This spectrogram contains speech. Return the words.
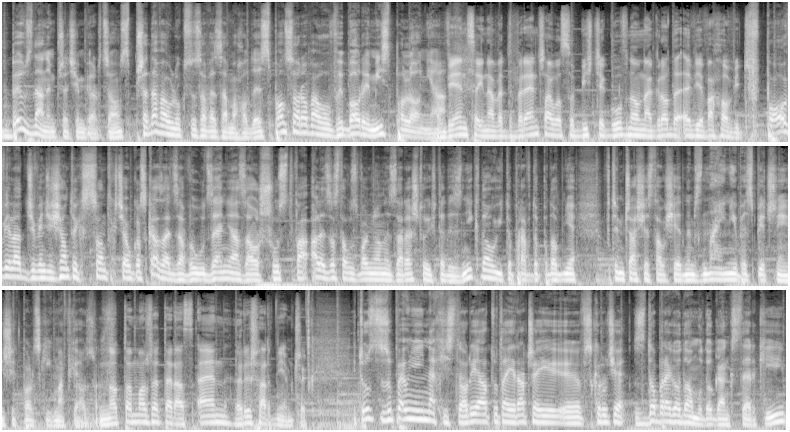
Był znanym przedsiębiorcą, sprzedawał luksusowe samochody, sponsorował wybory Miss Polonia. Więcej, nawet wręczał osobiście główną nagrodę Ewie Wachowicz. W połowie lat 90. sąd chciał go skazać za wyłudzenia, za oszustwa, ale został zwolniony z aresztu i wtedy zniknął i to prawdopodobnie w tym czasie stał się jednym z najniebezpieczniejszych polskich mafiozów. No to może teraz N. Ryszard Niemczyk. I tu zupełnie inna historia, tutaj raczej e, w skrócie z dobrego domu do gangsterki.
